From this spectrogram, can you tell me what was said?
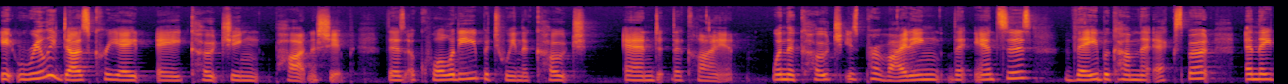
It really does create a coaching partnership. There's equality between the coach and the client. When the coach is providing the answers, they become the expert and they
